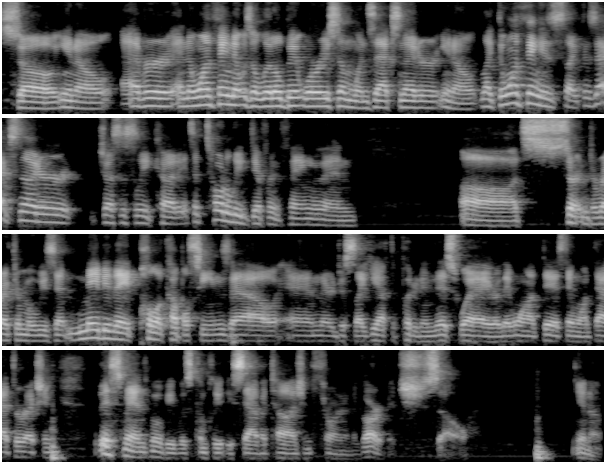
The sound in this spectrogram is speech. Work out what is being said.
so, you know, ever, and the one thing that was a little bit worrisome when Zack Snyder, you know, like the one thing is like the Zack Snyder Justice League cut, it's a totally different thing than uh certain director movies that maybe they pull a couple scenes out and they're just like you have to put it in this way or they want this they want that direction. This man's movie was completely sabotaged and thrown in the garbage so you know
